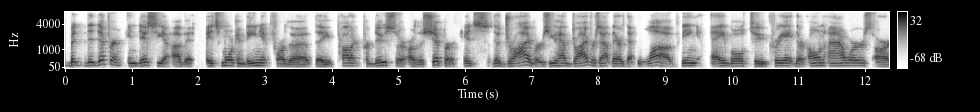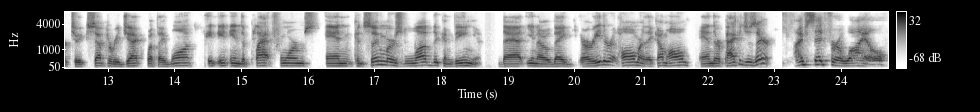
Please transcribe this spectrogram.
but the different indicia of it, it's more convenient for the the product producer or the shipper. It's the drivers. You have drivers out there that love being able to create their own hours or to accept or reject what they want in, in the platforms. And consumers love the convenience that you know they are either at home or they come home and their package is there. I've said for a while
